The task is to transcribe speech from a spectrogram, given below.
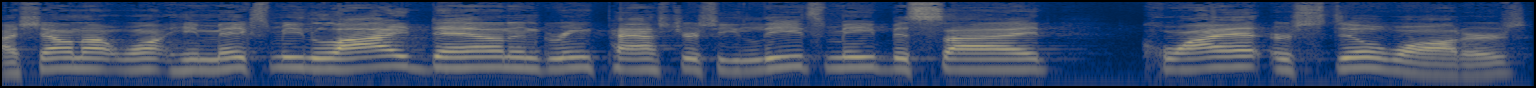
I shall not want. He makes me lie down in green pastures. He leads me beside quiet or still waters.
